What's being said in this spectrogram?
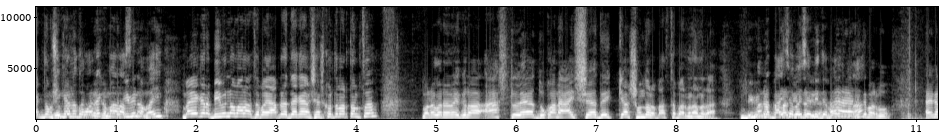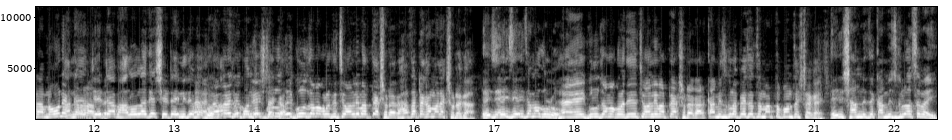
একদম সুন্দর অনেক মাল বিভিন্ন ভাই? ভাই এখানে বিভিন্ন মাল আছে ভাই আপনার দেখে শেষ করতে পারতাম তো। মনে করেন এগুলো আসলে দোকানে আইসা দেখে সুন্দর বাঁচতে পারবেন আপনারা। বিভিন্ন মানে বাইচা colour বাইচা নিতে পারব হ্যাঁ? নিতে পারব। এখানে আমরা অনেক মানে। যেটা ভালো লাগে সেটাই নিতে হ্যাঁ, পারব। পঞ্চাশ গুলো- টাকা। এই গুলো জামা করে দিচ্ছি অনলি মাত্র একশো টাকা। হাজার টাকা মাল একশো টাকা। এই যে এই যে এই জামাগুলো? হ্যাঁ এইগুলো জামা করে দিয়েছি অনলি মাত্র একশো টাকা। আর কামিজগুলো পেয়ে যাচ্ছে মাত্র পঞ্চাশ টাকায়। এই সামনে যে কামিজগুলো আছে ভাই?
